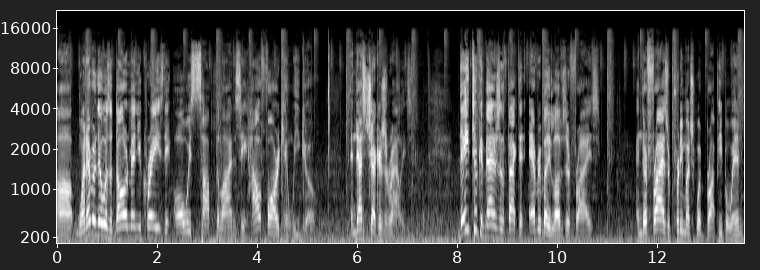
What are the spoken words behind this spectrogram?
Uh, whenever there was a dollar menu craze, they always topped the line to see how far can we go. And that's checkers and Rally's. They took advantage of the fact that everybody loves their fries, and their fries are pretty much what brought people in.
